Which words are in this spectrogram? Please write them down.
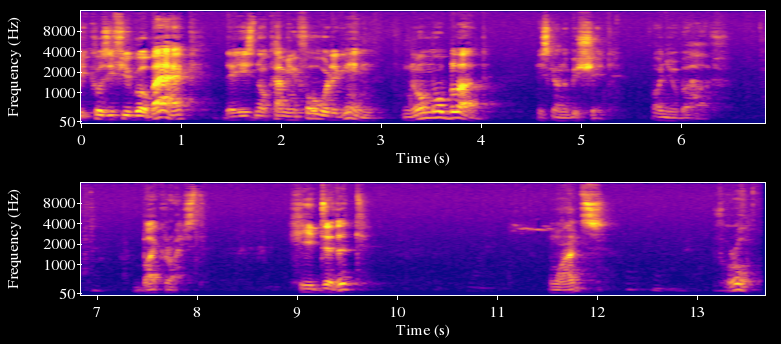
because if you go back, there is no coming forward again. No more blood is going to be shed on your behalf by Christ. He did it once for all.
